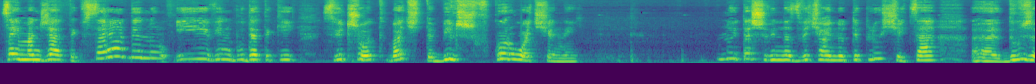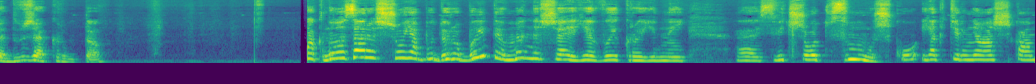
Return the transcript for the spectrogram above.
цей манжетик всередину, і він буде такий світшот, бачите, більш вкорочений. Ну і те, що він надзвичайно теплющий, це е, дуже-дуже круто. Так, ну а зараз що я буду робити? У мене ще є викроєний е, світшот в смужку, як тільняшка,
